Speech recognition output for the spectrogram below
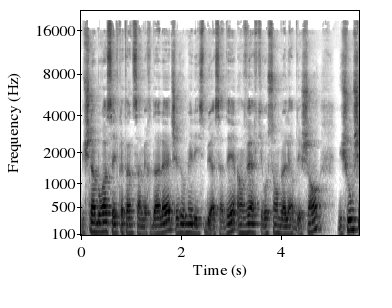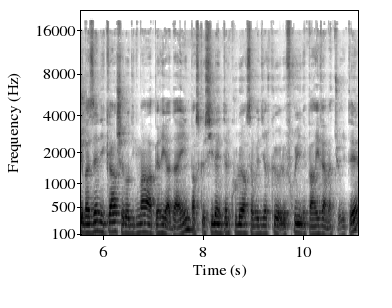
Mishnabura Saif Katan Samer Dalet, Shedome Leisbe Asade, un verre qui ressemble à l'herbe des champs, Mishum Shebazen Ikar Shelodigma Aperi Adain, parce que s'il a une telle couleur, ça veut dire que le fruit n'est pas arrivé à maturité.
